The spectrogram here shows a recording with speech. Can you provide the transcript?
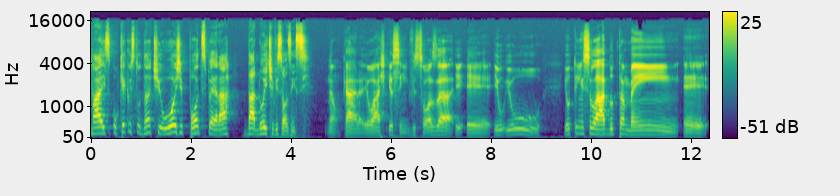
mas o que que o estudante hoje pode esperar da noite viçosense? Não, cara, eu acho que assim, Viçosa, é, é, eu, eu, eu tenho esse lado também é,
